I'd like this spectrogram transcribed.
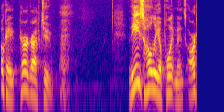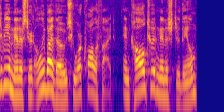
Okay, paragraph two. These holy appointments are to be administered only by those who are qualified and called to administer them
